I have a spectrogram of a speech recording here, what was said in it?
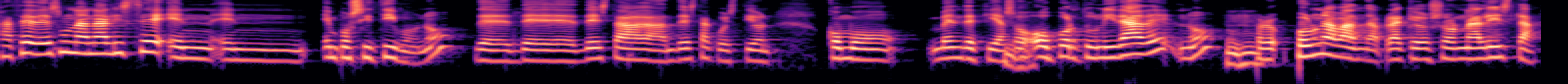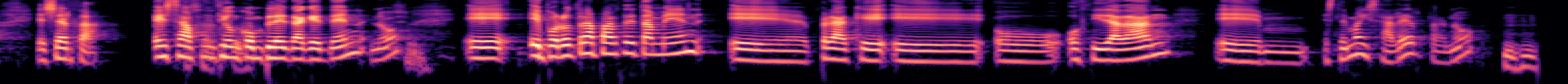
Facedes un análise en, en, en positivo, ¿no? De, de, de, esta, de esta cuestión. Como ben decías, uh -huh. oportunidade, ¿no? Uh -huh. por, por unha banda, para que o xornalista exerza esa Exacto. función completa que ten, ¿no? Sí. Eh, e por outra parte tamén eh, para que eh, o, o cidadán eh, este máis alerta, ¿no? Uh -huh.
